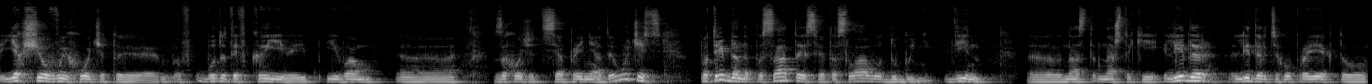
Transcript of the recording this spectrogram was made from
якщо ви хочете будете в Києві і вам е, захочеться прийняти участь, потрібно написати Святославу Дубині. Він е, наш, наш такий лідер, лідер цього проєкту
